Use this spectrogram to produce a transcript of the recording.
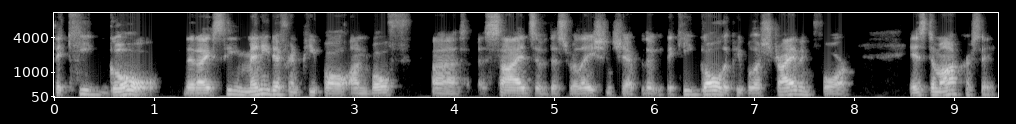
the key goal that I see many different people on both uh, sides of this relationship. The, the, key goal that people are striving for is democracy,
